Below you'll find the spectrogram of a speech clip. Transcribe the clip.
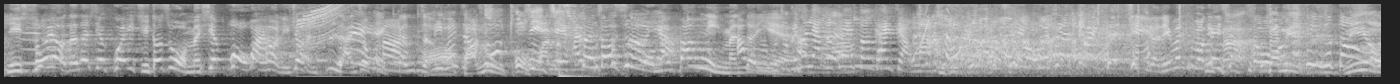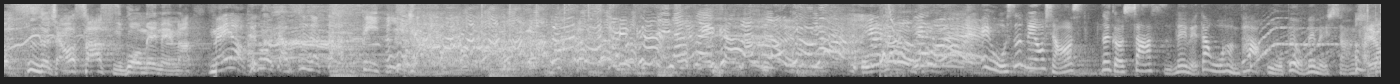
你所有的那些规矩都是我们先破坏后，你就很自然就可以跟着。你们只要把路说拓宽了姐姐还都是我们帮你们啊，的耶。你们两个可以分开讲吗？我们真的太生气了，你们怎么可以想说？珍妮，你有试着想要杀死过妹妹吗？没有，可是我想试着杀死弟弟。你看，你看，你看，好可怕！我是没有想要那个杀死妹妹，但我很怕我被我妹妹杀死，哎呦，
